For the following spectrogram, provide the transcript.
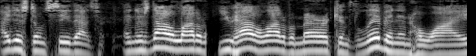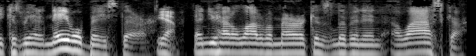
I just don't see that. And there's not a lot of, you had a lot of Americans living in Hawaii because we had a naval base there Yeah. and you had a lot of Americans living in Alaska.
